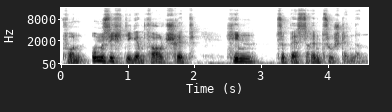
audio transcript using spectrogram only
von umsichtigem Fortschritt hin zu besseren Zuständen.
